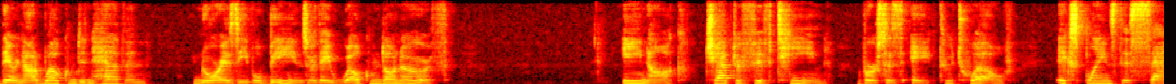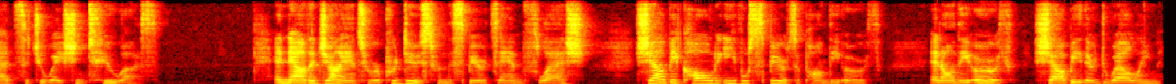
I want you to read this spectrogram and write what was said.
they are not welcomed in heaven, nor as evil beings are they welcomed on earth. Enoch chapter 15, verses 8 through 12, explains this sad situation to us. And now the giants who are produced from the spirits and flesh shall be called evil spirits upon the earth, and on the earth shall be their dwelling.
